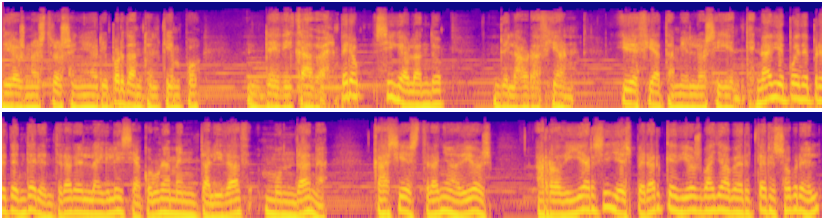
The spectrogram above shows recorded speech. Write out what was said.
Dios nuestro Señor y por tanto el tiempo dedicado a Él. Pero sigue hablando de la oración y decía también lo siguiente, nadie puede pretender entrar en la iglesia con una mentalidad mundana, casi extraño a Dios, arrodillarse y esperar que Dios vaya a verter sobre él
